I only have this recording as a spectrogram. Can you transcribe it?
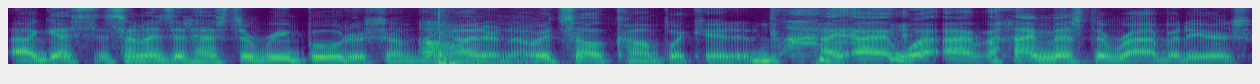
I guess sometimes it has to reboot or something. I don't know. It's all complicated. I, I, well, I, I miss the rabbit ears.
